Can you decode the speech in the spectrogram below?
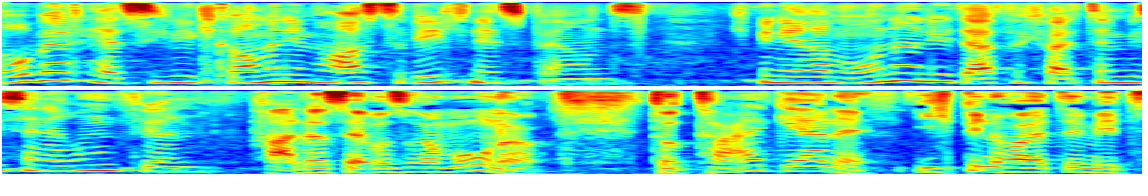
Robert, herzlich willkommen im Haus der Wildnis bei uns. Ich bin die Ramona und ich darf euch heute ein bisschen herumführen. Hallo, Servus Ramona. Total gerne. Ich bin heute mit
